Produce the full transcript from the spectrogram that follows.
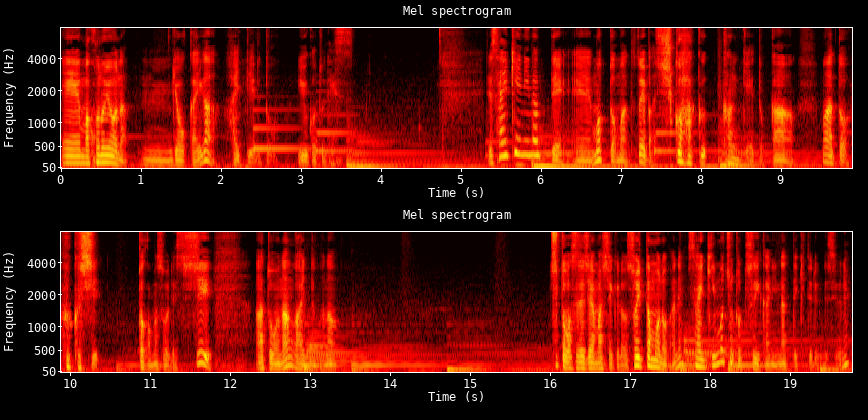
えーまあ、このような、うん、業界が入っているということです。で最近になって、えーもっと、まあ、例えば宿泊関係とか、まあ、あと福祉とかもそうですし、あと何が入ったかなちょっと忘れちゃいましたけど、そういったものがね、最近もちょっと追加になってきてるんですよね。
